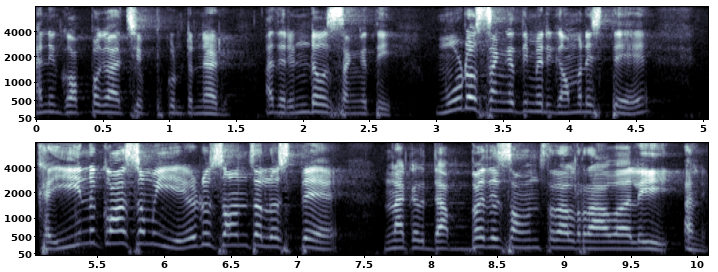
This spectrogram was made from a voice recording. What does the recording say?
అని గొప్పగా చెప్పుకుంటున్నాడు. అది రెండవ సంగతి. మూడో సంగతి మీరు గమనిస్తే కయ్యను కోసం ఏడు సంవత్సరాలు వస్తే నాకు అది డెబ్బై సంవత్సరాలు రావాలి అని.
